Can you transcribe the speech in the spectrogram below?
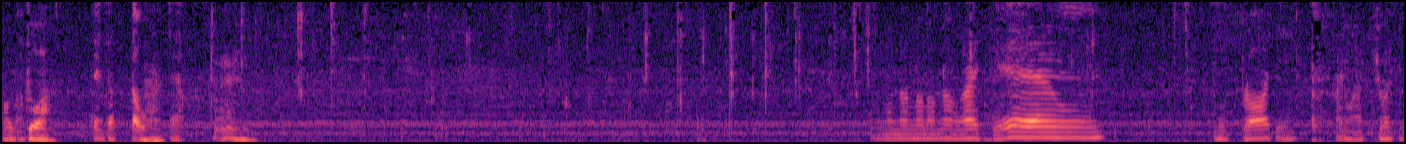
họ chua. Chạy cho tẩu. Nó nó nó nó nó ngay cái một lo chị. Phải hòa chua chị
